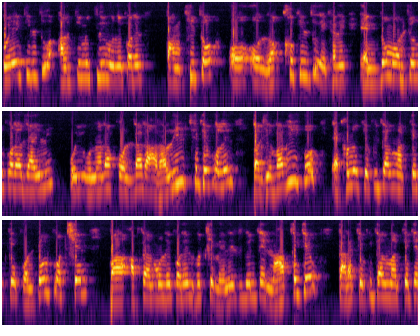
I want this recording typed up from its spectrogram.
হয়ে কিন্তু আলটিমেটলি মনে করেন কাঙ্ক্ষিত লক্ষ্য কিন্তু এখানে একদম অর্জন করা যায়নি। ওই ওনারা পর্দার আড়ালেই থেকে বলেন বা যেভাবেই হোক, এখনও ক্যাপিটাল মার্কেটকে কন্ট্রোল করছেন বা আপনার মনে করেন হচ্ছে ম্যানেজমেন্টে না থেকেও তারা ক্যাপিটাল মার্কেটে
